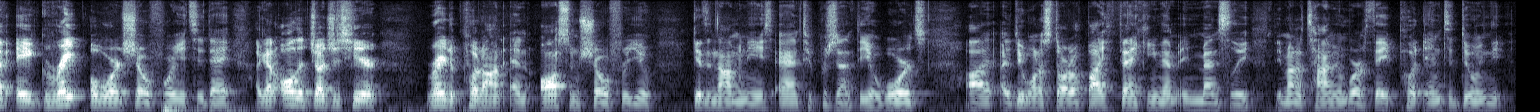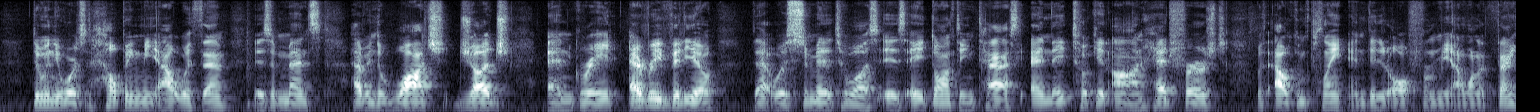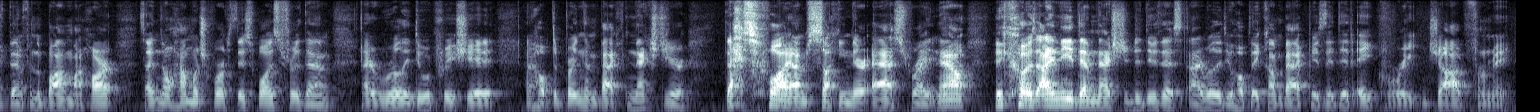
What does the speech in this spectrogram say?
Have a great award show for you today. I got all the judges here ready to put on an awesome show for you, give the nominees, and to present the awards. Uh, I do want to start off by thanking them immensely. The amount of time and work they put into doing the doing the awards and helping me out with them is immense. Having to watch, judge, and grade every video that was submitted to us is a daunting task, and they took it on head first without complaint and did it all for me. I want to thank them from the bottom of my heart. So I know how much work this was for them, and I really do appreciate it. I hope to bring them back next year. That's why I'm sucking their ass right now because I need them next year to do this. And I really do hope they come back because they did a great job for me.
